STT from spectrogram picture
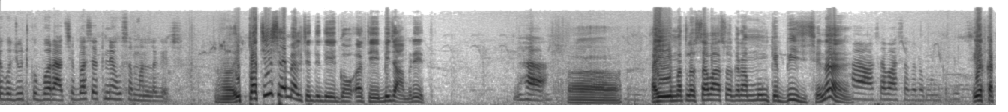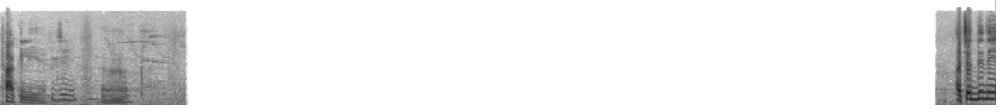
एगो जूट के बोरा छै बस इतने गो सामान लगे छै। हाँ, ई पच्चीस एम एल छै दीदी गौ अथी बीजामृत? हाँ। हाँ, आ ई मतलब सवा सौ ग्राम मूंग के बीज छै ने? हाँ सवा सौ ग्राम मूंग के बीज एक कट्ठा के लिए? जी। हाँ। अच्छा दीदी,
